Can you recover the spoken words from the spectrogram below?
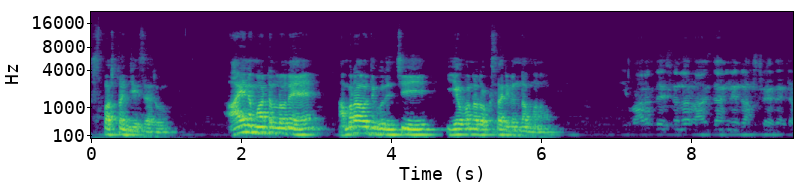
స్పష్టం చేశారు. ఆయన మాటల్లోనే అమరావతి గురించి ఏమన్నారు ఒకసారి విందాం మనం. ఈ భారతదేశంలో రాజధాని రాష్ట్రం ఏదంటే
